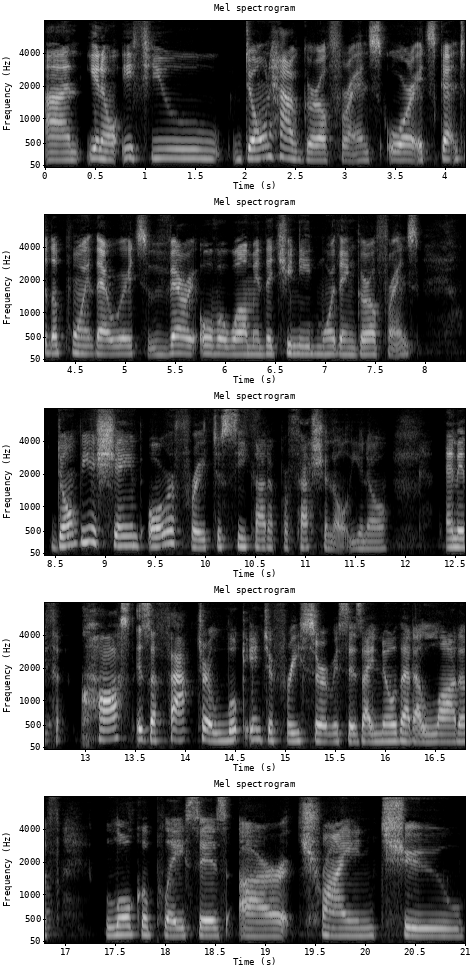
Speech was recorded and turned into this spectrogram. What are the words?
And, you know, if you don't have girlfriends or it's getting to the point that where it's very overwhelming that you need more than girlfriends, don't be ashamed or afraid to seek out a professional, you know. And if cost is a factor, look into free services. I know that a lot of local places are trying to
